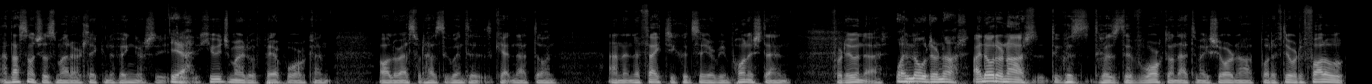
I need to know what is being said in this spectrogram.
And that's not just a matter of clicking the fingers. Yeah. a huge amount of paperwork and all the rest of it has to go into getting that done. And in effect, you could say you're being punished then for doing that. Well, no, they're not. I know they're not because because they've worked on that to make sure they're not. But if they were to follow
